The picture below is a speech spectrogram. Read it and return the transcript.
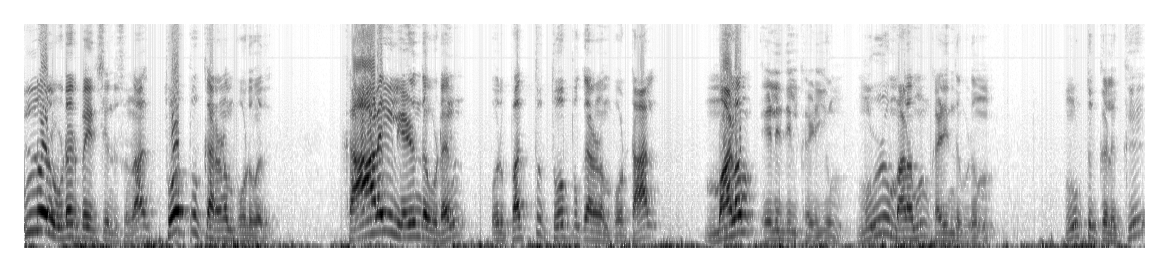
இன்னொரு உடற்பயிற்சி என்று சொன்னால் தோப்பு கரணம் போடுவது. காலையில் எழுந்தவுடன் ஒரு பத்து தோப்பு கரணம் போட்டால் மலம் எளிதில் கழியும். முழு மலமும் கழிந்துவிடும். மூட்டுக்களுக்கு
